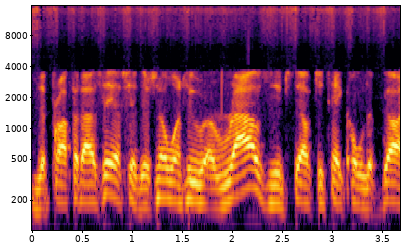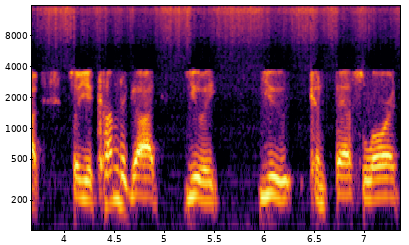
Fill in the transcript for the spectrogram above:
the prophet Isaiah said, "There's no one who arouses himself to take hold of God." So you come to God, you you confess, Lord,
